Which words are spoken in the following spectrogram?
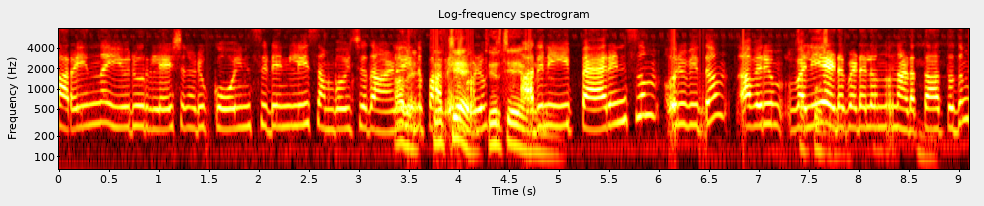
പറയുന്ന ഈ ഒരു റിലേഷൻ ഒരു കോയിൻസിഡന്റ്ലി സംഭവിച്ചതാണ് എന്ന് പറയുമ്പോഴും. അതിന് ഈ പാരന്റ്സും ഒരുവിധം അവരും വലിയ ഇടപെടലൊന്നും നടത്താത്തതും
